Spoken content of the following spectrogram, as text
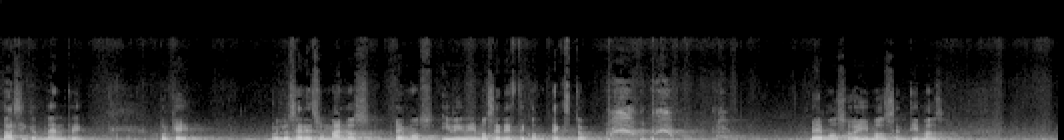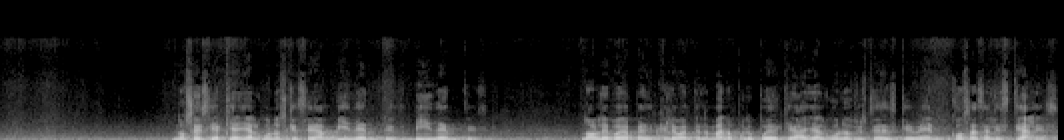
básicamente, porque pues, los seres humanos vemos y vivimos en este contexto. vemos, oímos, sentimos. No sé si aquí hay algunos que sean videntes, videntes. No les voy a pedir que levanten la mano, pero puede que haya algunos de ustedes que ven cosas celestiales.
